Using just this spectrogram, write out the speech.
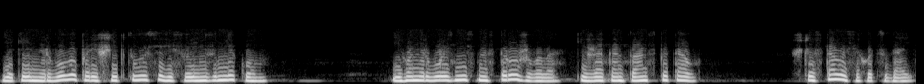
який нервово перешіптувався зі своїм земляком. Його нервозність насторожувала, і Жак Антуан спитав, що сталося Хоцудай?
